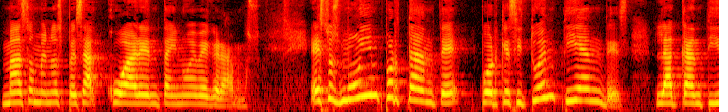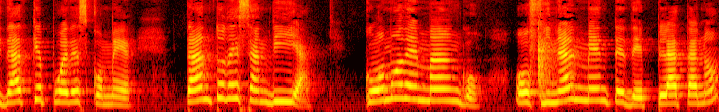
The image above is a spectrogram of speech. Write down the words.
más o menos pesa 49 gramos. Esto es muy importante porque si tú entiendes la cantidad que puedes comer, tanto de sandía como de mango o finalmente de plátano,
